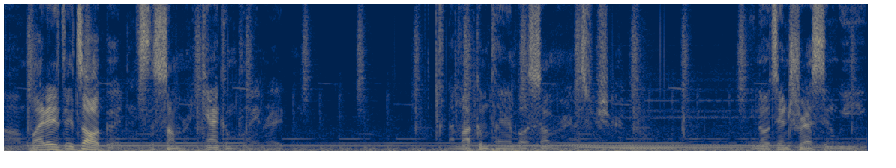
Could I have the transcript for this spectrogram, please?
Um, but it, it's all good. It's the summer. You can't complain, right? I'm not complaining about summer, that's for sure. You know, it's interesting. We,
